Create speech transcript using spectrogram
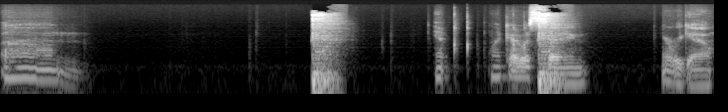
Um, yep, like I was saying, here we go.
